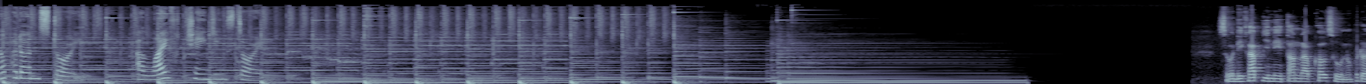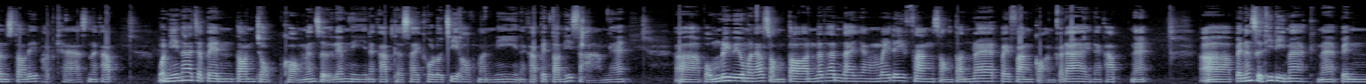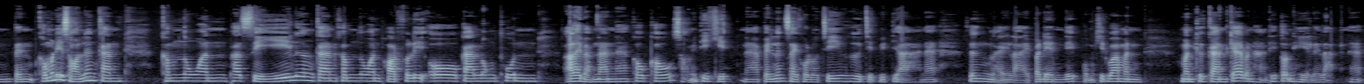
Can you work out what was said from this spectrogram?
Nopadol Story a life changing story สวัสดีครับ ยินดีต้อนรับเข้าสู่นพดล Story Podcast นะครับ วันนี้น่าจะเป็นตอนจบของหนังสือเล่มนี้นะครับ The Psychology of Money นะครับ เป็นตอนที่ 3 นะ ผมรีวิวมาแล้ว 2 ตอน ถ้าท่านใดยังไม่ได้ฟัง 2 ตอนแรกไปฟังก่อนก็ได้นะครับนะเป็นหนังสือที่ดีมากนะเป็นเป็นเขาไม่ได้สอนเรื่องการคำนวณภาษี เรื่องการคำนวณ portfolio การลงทุนอะไรแบบนั้นนะเขาเขาสอนวิธีคิดนะเป็นเรื่อง psychology ก็คือจิตวิทยานะซึ่งหลาย ๆ ประเด็นนี้ผมคิดว่ามันมันคือการแก้ปัญหาที่ต้นเหตุเลยล่ะนะ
